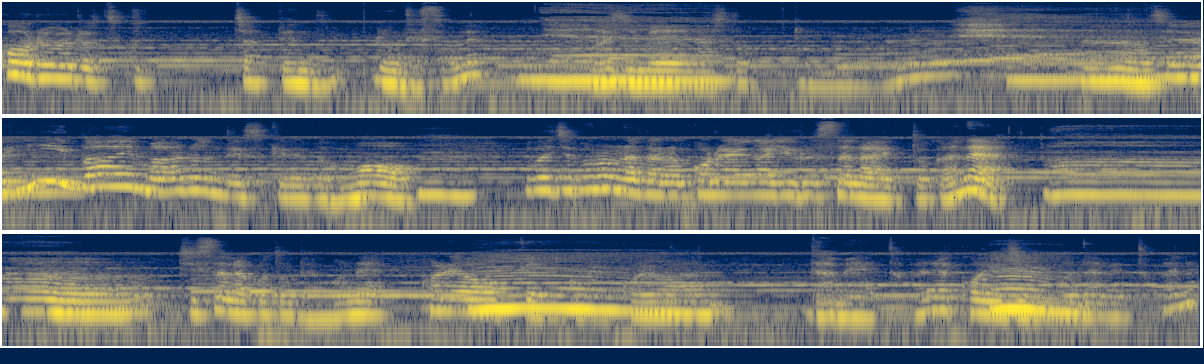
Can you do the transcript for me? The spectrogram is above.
構ルール作っちゃってるんですよね。ね真面目な人っていうのはね。へうん、それはいい、い場合もあるんですけれどもうん、やっぱり自分の中のこれが許せないとかね、うん、小さなことでもねこれはう OK んこれこれはダメとかねこういう自分はダメとかね、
